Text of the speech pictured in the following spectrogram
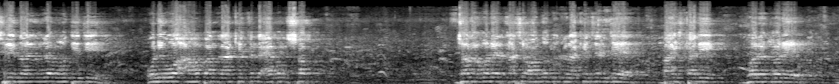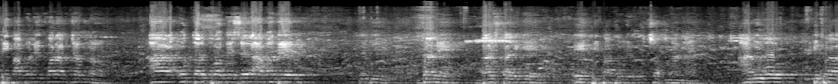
শ্রী নরেন্দ্র মোদীজি উনি ও আহ্বান রাখেছেন এবং সব জনগণের কাছে অনুরোধ রাখেছেন যে বাইশ তারিখ ঘরে ঘরে দীপাবলি করার জন্য। আর উত্তর প্রদেশের আমাদের জানে বাইশ তারিখে এই দীপাবলি উৎসব মানায়। আমিও ত্রিপুরা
